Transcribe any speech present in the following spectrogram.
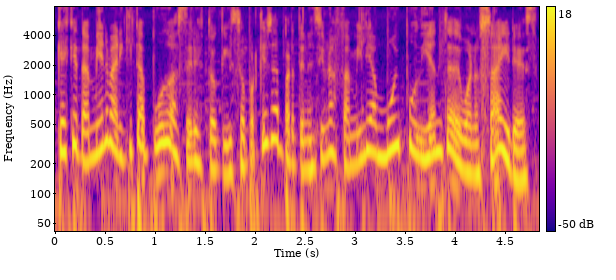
que es que también Mariquita pudo hacer esto que hizo, porque ella pertenecía a una familia muy pudiente de Buenos Aires.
